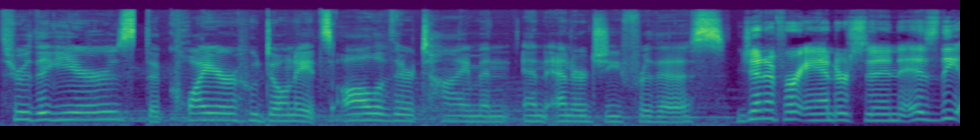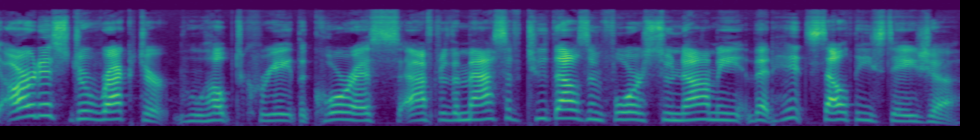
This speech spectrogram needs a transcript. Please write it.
through the years, the choir who donates all of their time and, and, energy for this. Jennifer Anderson is the artist director who helped create the chorus after the massive 2004 tsunami that hit Southeast Asia.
